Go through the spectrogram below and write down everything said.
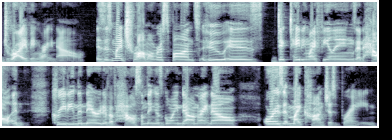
driving right now? Is this my trauma response who is dictating my feelings and how and creating the narrative of how something is going down right now? Or is it my conscious brain?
